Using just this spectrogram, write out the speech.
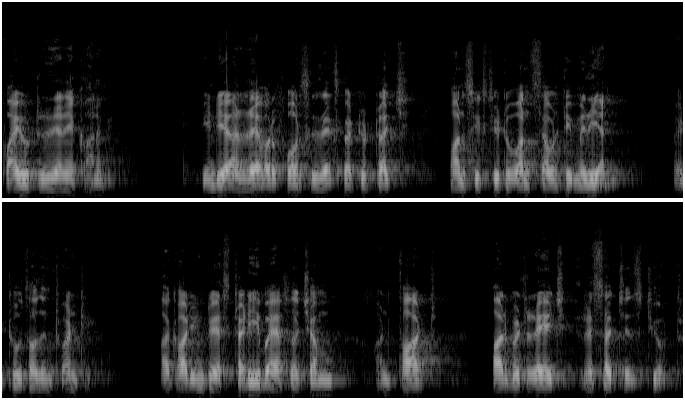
5 trillion economy. India's labor force is expected to touch 160 to 170 million by 2020, according to a study by Assocham and Thought Arbitrage Research Institute.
